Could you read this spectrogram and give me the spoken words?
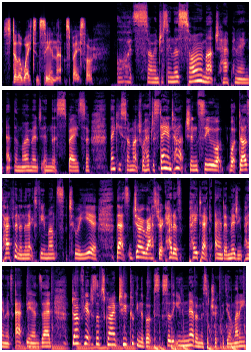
still a wait and see in that space, though. Oh, it's so interesting. There's so much happening at the moment in this space. So thank you so much. We'll have to stay in touch and see what, what does happen in the next few months to a year. That's Joe Rastrick, head of Paytech and Emerging Payments at BNZ. Don't forget to subscribe to Cooking the Books so that you never miss a trick with your money.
